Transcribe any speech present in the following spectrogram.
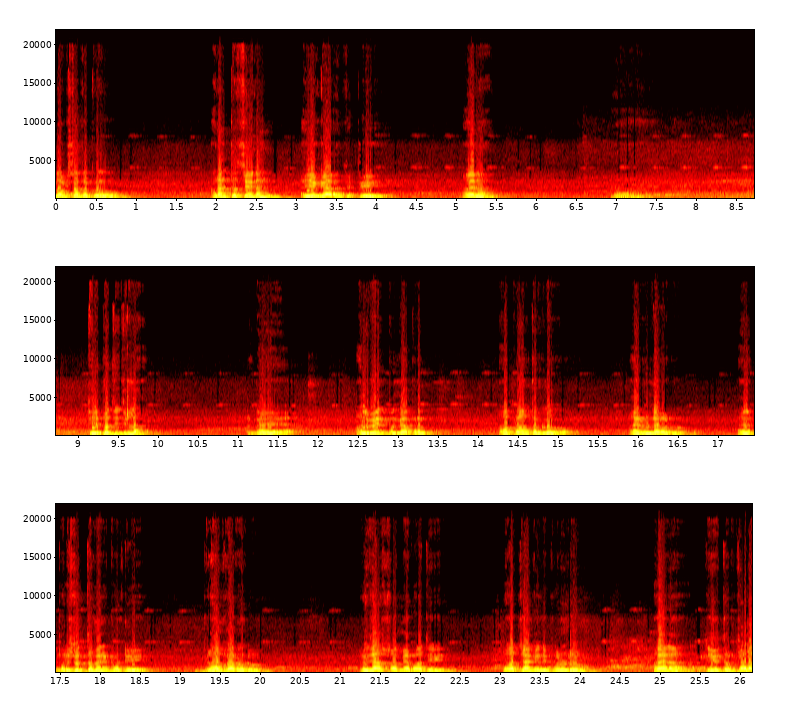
లోక్సభకు అనంతసేనం అయ్యంగారని అని చెప్పి ఆయన తిరుపతి జిల్లా అంటే అలివేల్ మంగాపురం ఆ ప్రాంతంలో ఆయన ఉండేవాడు. ఆయన పరిశుద్ధమైనటువంటి బ్రాహ్మణుడు ప్రజాస్వామ్యవాది రాజ్యాంగ నిపుణుడు. ఆయన జీవితం చాలా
